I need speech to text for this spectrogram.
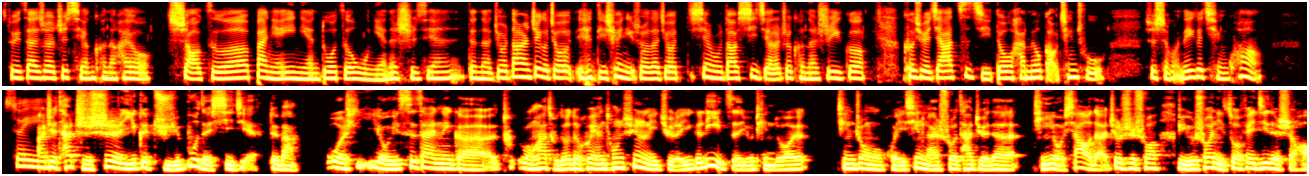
所以在这之前可能还有少则半年、一年，多则五年的时间等等。就是当然，这个就 的确你说的就陷入到细节了。这可能是一个科学家自己都还没有搞清楚是什么的一个情况。所以，而且它只是一个局部的细节，对吧？我有一次在那个土文化土豆的会员通讯里举了一个例子，有挺多听众回信来说，他觉得挺有效的。就是说，比如说你坐飞机的时候，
